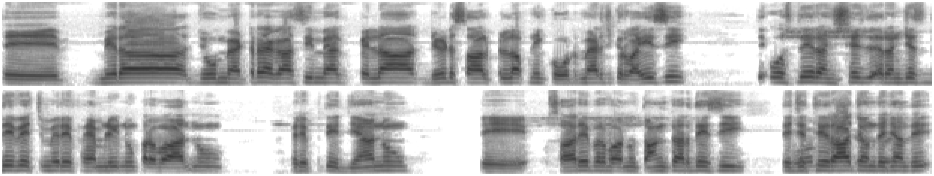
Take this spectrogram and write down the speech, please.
ਤੇ ਮੇਰਾ ਜੋ ਮੈਟਰ ਹੈਗਾ ਸੀ ਮੈਂ ਪਹਿਲਾਂ ਡੇਢ ਸਾਲ ਪਹਿਲਾਂ ਆਪਣੀ ਕੋਰਟ ਮੈਰਿਜ ਕਰਵਾਈ ਸੀ। ਤੇ ਉਸ ਦੇ ਰੰਜਿਸ਼ ਰੰਜਿਸ਼ ਦੇ ਵਿੱਚ ਮੇਰੇ ਫੈਮਿਲੀ ਨੂੰ ਪਰਿਵਾਰ ਨੂੰ ਮੇਰੇ ਭਤੀਜਿਆਂ ਨੂੰ ਤੇ ਸਾਰੇ ਪਰਿਵਾਰ ਨੂੰ ਤੰਗ ਕਰਦੇ ਸੀ ਤੇ ਜਿੱਥੇ ਰਾਹ ਚ ਆਉਂਦੇ ਜਾਂਦੇ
